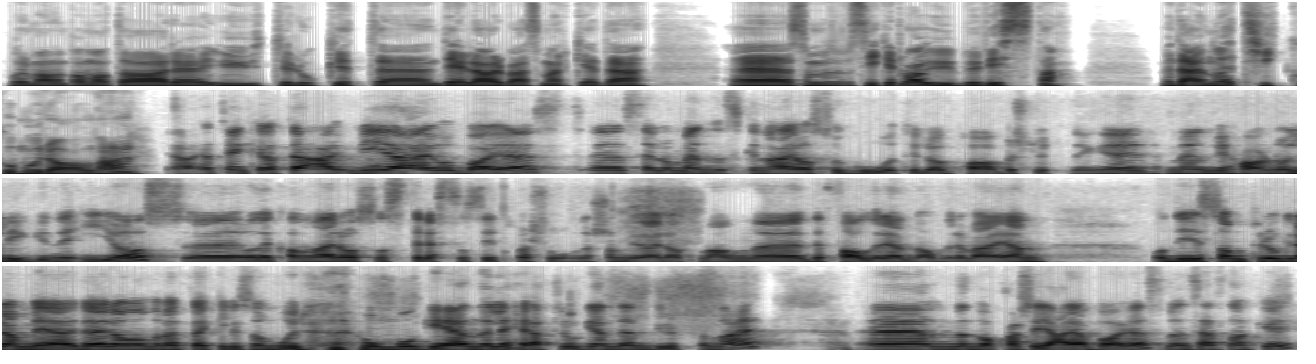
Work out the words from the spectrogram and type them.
hvor man på en måte har utelukket en del av arbeidsmarkedet, uh, som sikkert var ubevisst. da. Men det er jo noe etikk og moral her? Ja, jeg tenker at er, Vi er jo biased, eh, selv om menneskene er også gode til å ta beslutninger. Men vi har noe liggende i oss, eh, og det kan være også stress og situasjoner som gjør at man, eh, det faller enda andre veien. Og de som programmerer, og nå vet jeg ikke liksom hvor homogen eller heterogen den gruppen er, men nå kanskje jeg er bias mens jeg snakker,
